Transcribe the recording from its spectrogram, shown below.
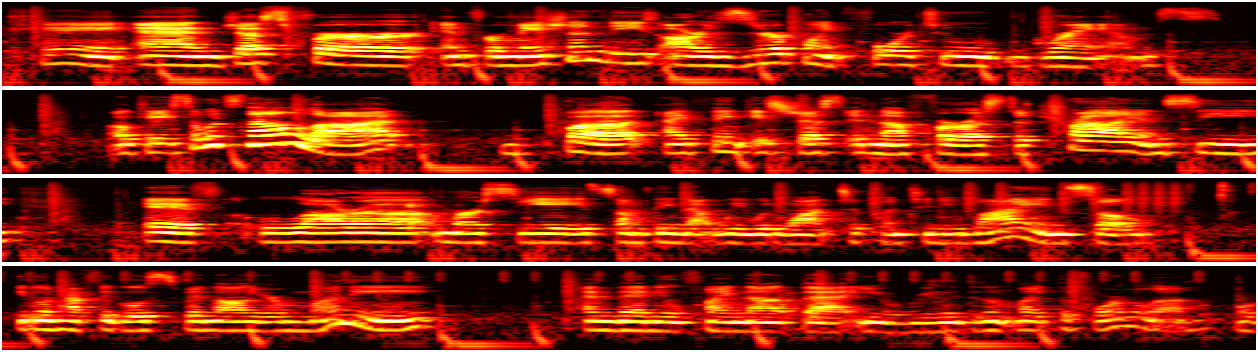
Okay, and just for information, these are 0.42 grams. Okay, so it's not a lot, but I think it's just enough for us to try and see if Laura Mercier is something that we would want to continue buying. So you don't have to go spend all your money and then you'll find out that you really didn't like the formula or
